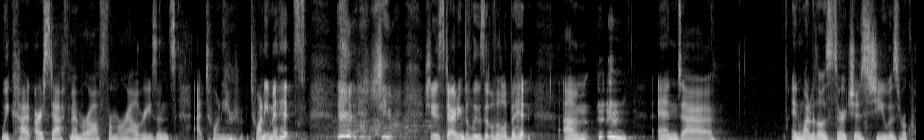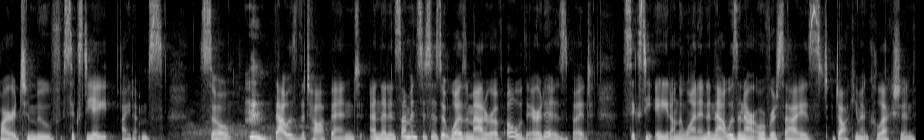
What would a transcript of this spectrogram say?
We cut our staff member off for morale reasons at 20, 20 minutes. she, she was starting to lose it a little bit. Um, and uh, in one of those searches, she was required to move 68 items. So that was the top end. And then in some instances, it was a matter of, oh, there it is, but 68 on the one end. And that was in our oversized document collection,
